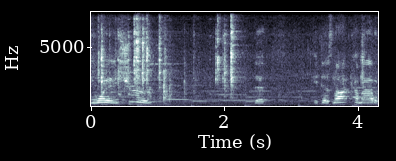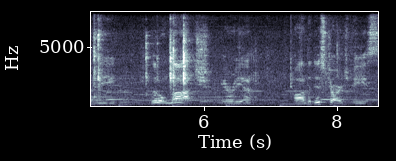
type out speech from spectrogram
you want to ensure that it does not come out of the little notch area on the discharge piece.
